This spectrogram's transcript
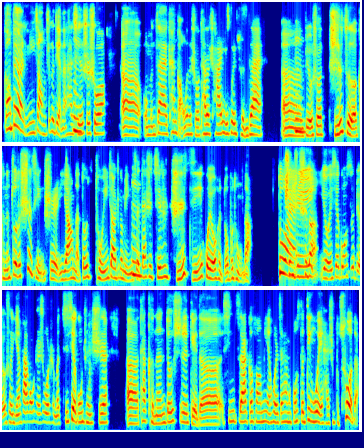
刚贝尔你讲的这个点呢，它其实是说，呃，我们在看岗位的时候，它的差异会存在。嗯，比如说职责可能做的事情是一样的，都统一叫这个名字，但是其实职级会有很多不同的。对，甚至于有一些公司，比如说研发工程师或者什么机械工程师，呃，他可能都是给的薪资啊各方面，或者在他们公司的定位还是不错的，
